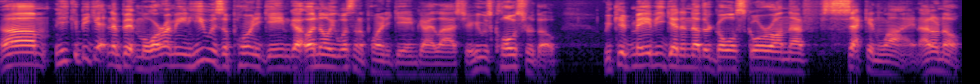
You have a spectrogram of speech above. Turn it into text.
um, he could be getting a bit more. I mean, he was a point a game guy. Oh, no, he wasn't a point a game guy last year. He was closer, though. We could maybe get another goal scorer on that second line. I don't know.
